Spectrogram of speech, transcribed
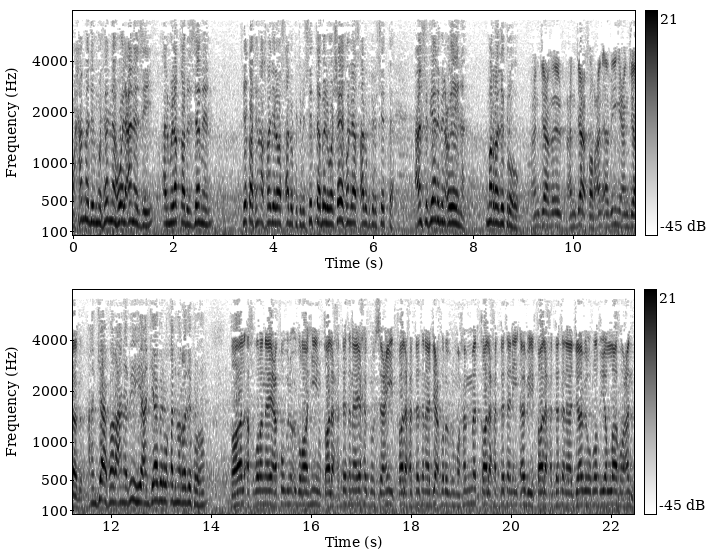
محمد المثنى هو العنزي الملقب الزمن. ثقة أخرج له أصحاب الكتب الستة بل هو شيخ لأصحاب الكتب الستة. عن سفيان بن عيينة مر ذكره. عن جعفر عن جعفر عن أبيه عن جابر. عن جعفر عن أبيه عن جابر وقد مر ذكرهم. قال أخبرنا يعقوب بن إبراهيم قال حدثنا يحيى بن سعيد قال حدثنا جعفر بن محمد قال حدثني أبي قال حدثنا جابر رضي الله عنه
